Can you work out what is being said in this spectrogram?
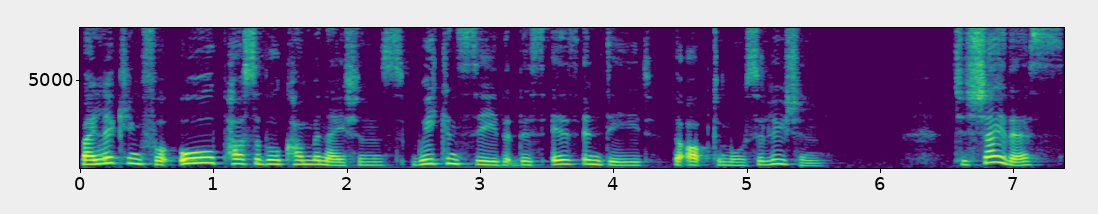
By looking for all possible combinations, we can see that this is indeed the optimal solution. To show this,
